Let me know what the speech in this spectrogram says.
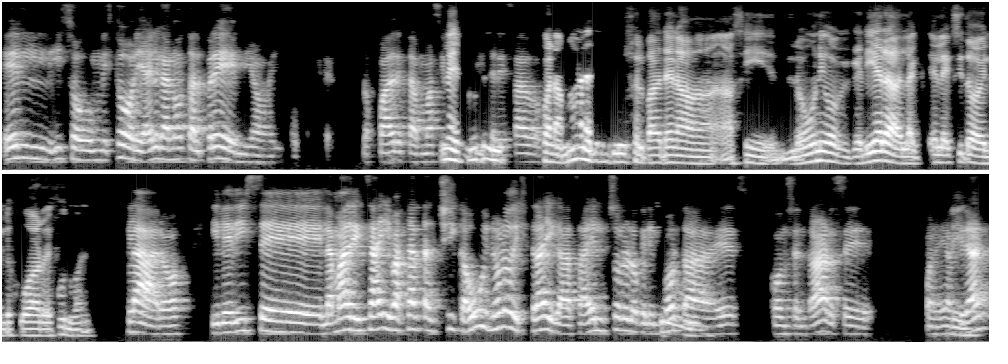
él hizo una historia, él ganó tal premio, y los padres están más interesados. Con la madre incluso el padre era así, lo único que quería era el éxito del jugador de fútbol. Claro, y le dice, la madre dice, ay, va a estar tan chica, uy, no lo distraigas, a él solo lo que le importa es concentrarse. Bueno, y al final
